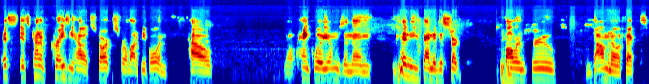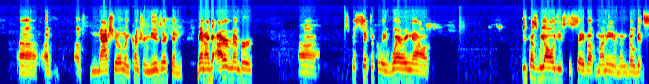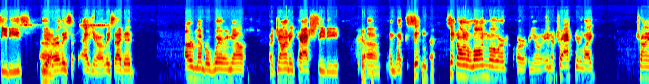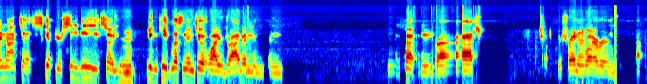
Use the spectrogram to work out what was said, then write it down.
It's, it's kind of crazy how it starts for a lot of people and how you know Hank Williams and then then you kind of just start Mhm. falling through domino effects uh, of of Nashville and country music. And man, I, I remember uh, specifically wearing out because we all used to save up money and then go get CDs, uh, Yeah. or at least uh, you know, at least I did. I remember wearing out a Johnny Cash CD um, and like sitting sitting on a lawnmower or you know in a tractor, like trying not to skip your CD so you Mhm. you can keep listening to it while you're driving and and cutting grass, or shredding or whatever. And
